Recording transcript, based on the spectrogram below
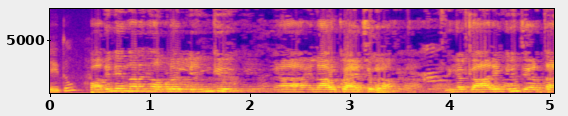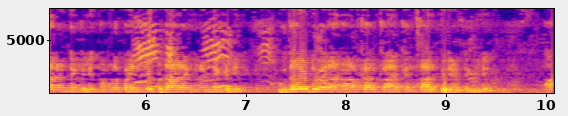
ചെയ്തു. അതിനെ നമ്മൾ ലിങ്ക് എല്ലാവർക്കും അയച്ചു തരാം. നിങ്ങൾക്ക് ആരെങ്കിലും ചേർത്താനുണ്ടെങ്കിൽ നമ്മളെ പരിചയപ്പെട്ട ആരെങ്കിലും ഉണ്ടെങ്കിൽ പുതുതായിട്ട് വരാൻ ആൾക്കാർക്ക് ആർക്കും താല്പര്യം ഉണ്ടെങ്കിൽ ആ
